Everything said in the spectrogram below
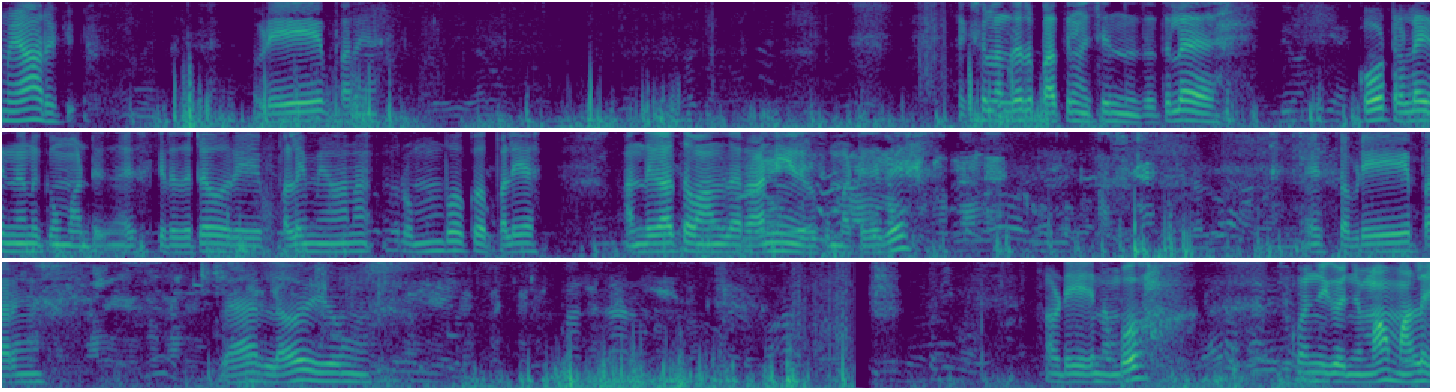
செம்மையாக இருக்குது அப்படியே பாருங்கள் ஆக்சுவலாக அந்த இடத்துல பார்த்தீங்கன்னு வச்சு இந்த இடத்துல கோட்டெல்லாம் எதுவும் இருக்க மாட்டேங்குது. கிட்டத்தட்ட ஒரு பழமையான ரொம்ப பழைய அந்த காலத்தை வாழ்ந்த ராணி இருக்க மாட்டேங்குது. எஸ் அப்படியே பாருங்கள் வேறு லவ் இவங்க அப்படியே நம்ம கொஞ்சம் கொஞ்சமாக மலை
